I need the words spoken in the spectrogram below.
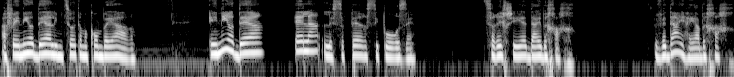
אף איני יודע למצוא את המקום ביער. איני יודע אלא לספר סיפור זה. צריך שיהיה די בכך. ודי היה בכך.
